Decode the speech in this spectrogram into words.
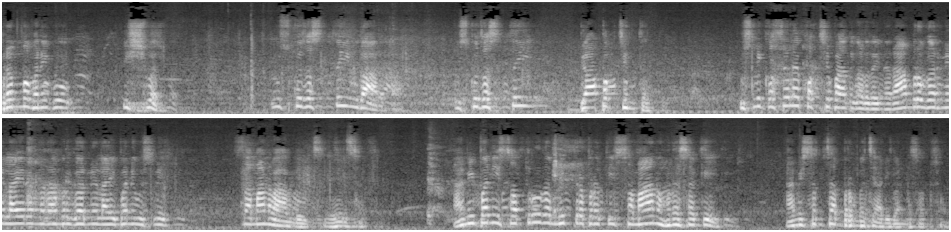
ब्रह्म भनेको ईश्वर। उसको जस्तै उदारता उसको जस्तै व्यापक चिन्तन। उसले कसैलाई पक्षपात गर्दैन राम्रो गर्नेलाई र नराम्रो गर्नेलाई पनि उसले समान भावले हेर्छ हामी पनि शत्रु र मित्रप्रति समान हुन सके। हामी सच्चा ब्रह्मचारी बन्न सक्छौँ।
